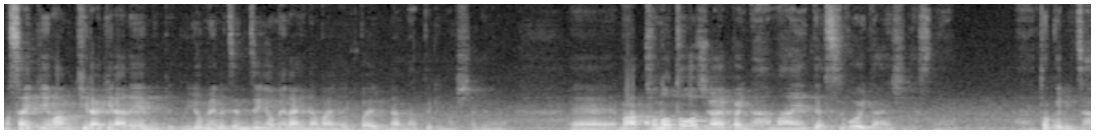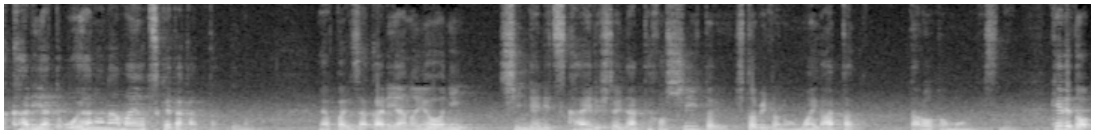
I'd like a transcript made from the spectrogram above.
まあ、最近はキラキラネームという読めない全然読めない名前がいっぱいなってきましたけども、えー、まあ、この当時はやっぱり名前ってすごい大事ですね、えー、特にザカリアって親の名前を付けたかったっていうのもやっぱりザカリアのように神殿に仕える人になってほしいという人々の思いがあっただろうと思うんですね。けれど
